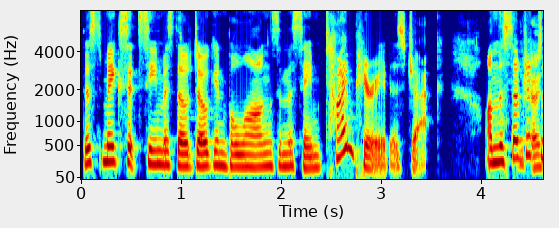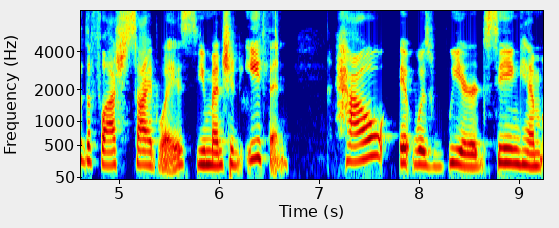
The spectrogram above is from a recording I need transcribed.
This makes it seem as though Dogen belongs in the same time period as Jack. On the subject Okay. of the Flash sideways, you mentioned Ethan. How it was weird seeing him,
